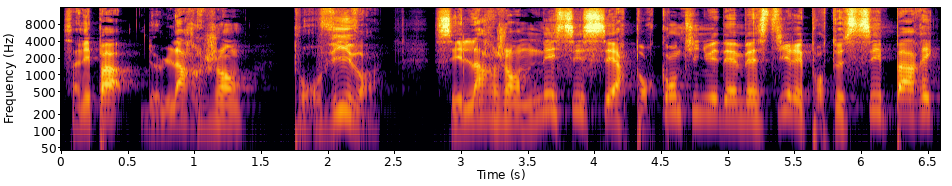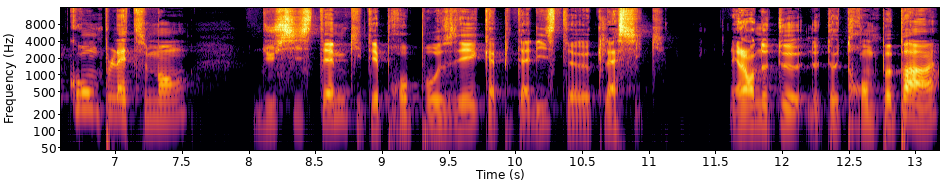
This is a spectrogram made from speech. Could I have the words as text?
ça n'est pas de l'argent pour vivre, c'est l'argent nécessaire pour continuer d'investir et pour te séparer complètement du système qui t'est proposé capitaliste euh, classique. Et alors ne te, ne te trompe pas, hein.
